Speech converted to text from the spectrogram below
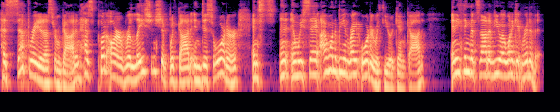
has separated us from God and has put our relationship with God in disorder. And, and, and we say, I want to be in right order with you again, God. Anything that's not of you, I want to get rid of it.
